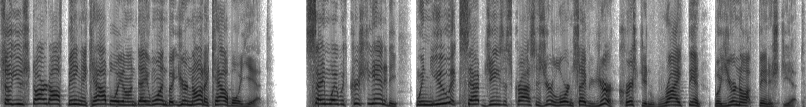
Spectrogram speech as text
So you start off being a cowboy on day one, but you're not a cowboy yet. Same way with Christianity. When you accept Jesus Christ as your Lord and Savior, you're a Christian right then, but you're not finished yet.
